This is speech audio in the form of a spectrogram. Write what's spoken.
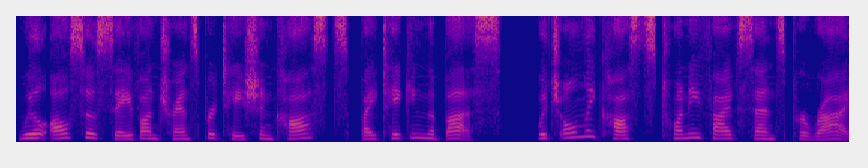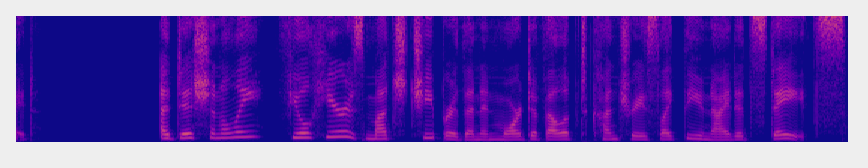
We'll also save on transportation costs by taking the bus, which only costs 25 cents per ride. Additionally, fuel here is much cheaper than in more developed countries like the United States,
